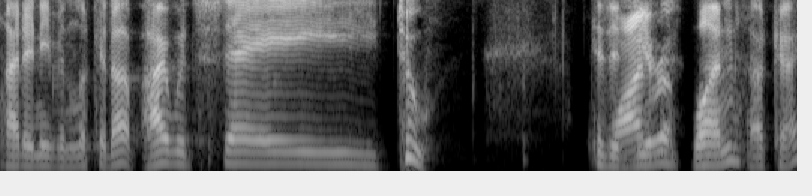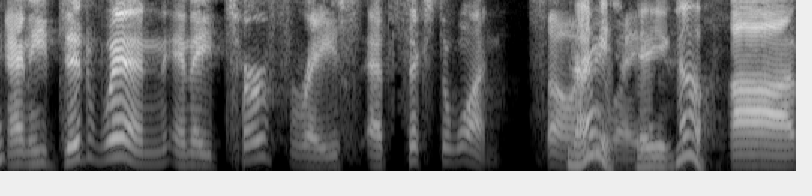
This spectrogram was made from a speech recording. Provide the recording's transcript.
I didn't even look it up. I would say two. Is it One. zero? Okay. And he did win in a turf race at six to one. So nice. anyway, There you go. Uh,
